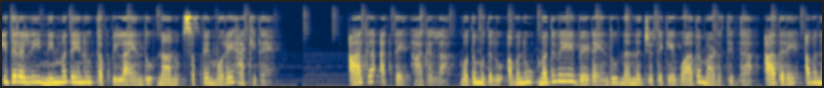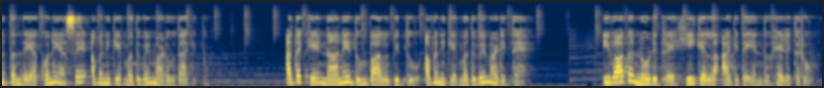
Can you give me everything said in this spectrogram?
ಇದರಲ್ಲಿ ನಿಮ್ಮದೇನೂ ತಪ್ಪಿಲ್ಲ ಎಂದು ನಾನು ಸಪ್ಪೆ ಮೊರೆ ಹಾಕಿದೆ. ಆಗ ಅತ್ತೆ ಹಾಗಲ್ಲ. ಮೊದಮೊದಲು ಅವನು ಮದುವೆಯೇ ಬೇಡ ಎಂದು ನನ್ನ ಜೊತೆಗೆ ವಾದ ಮಾಡುತ್ತಿದ್ದ. ಆದರೆ ಅವನ ತಂದೆಯ ಕೊನೆಯಸೆ ಅವನಿಗೆ ಮದುವೆ ಮಾಡುವುದಾಗಿತ್ತು. ಅದಕ್ಕೆ ನಾನೇ ದುಂಬಾಲು ಬಿದ್ದು ಅವನಿಗೆ ಮದುವೆ ಮಾಡಿದ್ದೆ. ಇವಾಗ ನೋಡಿದ್ರೆ ಹೀಗೆಲ್ಲ ಆಗಿದೆ ಎಂದು ಹೇಳಿದರು.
